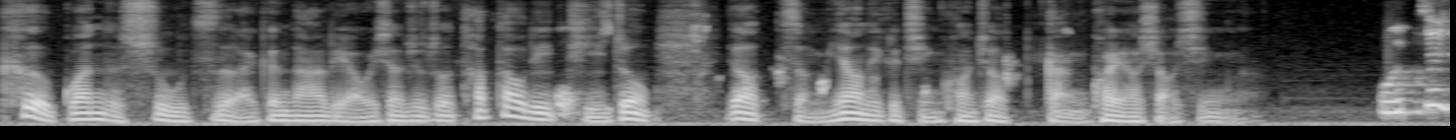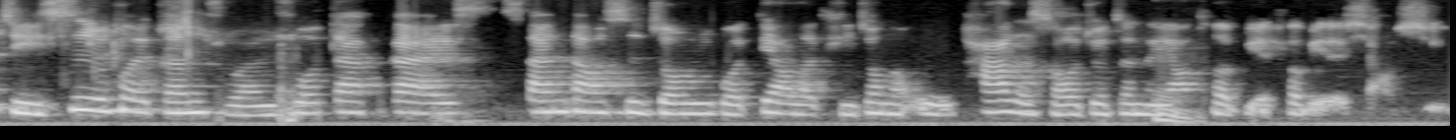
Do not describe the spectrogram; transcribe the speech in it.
客观的数字来跟大家聊一下？就是说，他到底体重要怎么样的一个情况，就要赶快要小心了。我自己是会跟主人说，大概三到四周，如果掉了体重的五趴的时候，就真的要特别特别的小心，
